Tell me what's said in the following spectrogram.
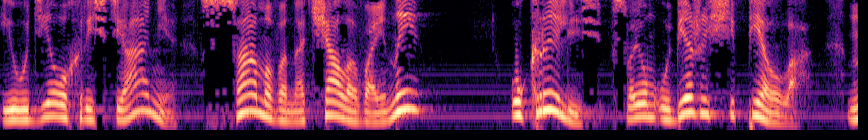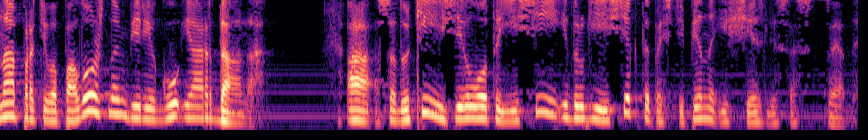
Иудео-христиане с самого начала войны укрылись в своем убежище Пелла на противоположном берегу Иордана, а Садукеи, Зелоты, Есеи и другие секты постепенно исчезли со сцены.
